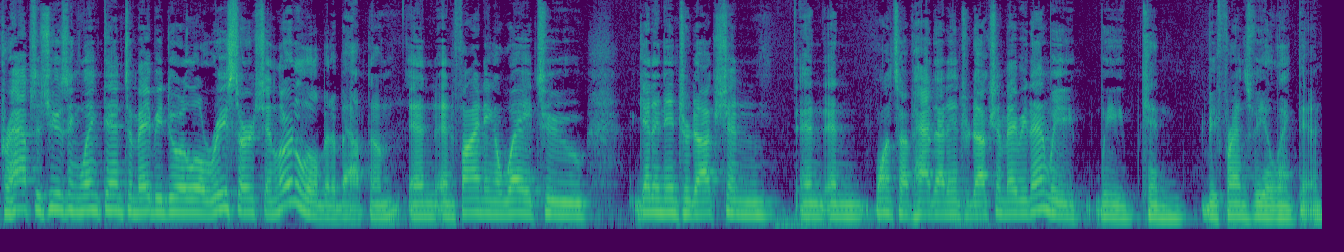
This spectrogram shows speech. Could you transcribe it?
perhaps it's using LinkedIn to maybe do a little research and learn a little bit about them and, and finding a way to get an introduction. And, and once I've had that introduction, maybe then we, we can be friends via LinkedIn.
